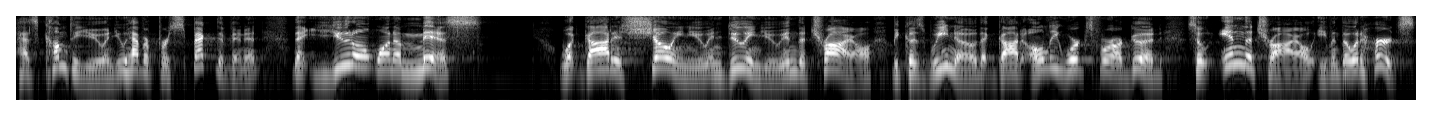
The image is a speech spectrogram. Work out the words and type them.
has come to you and you have a perspective in it that you don't want to miss what God is showing you and doing you in the trial because we know that God only works for our good. So, in the trial, even though it hurts,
